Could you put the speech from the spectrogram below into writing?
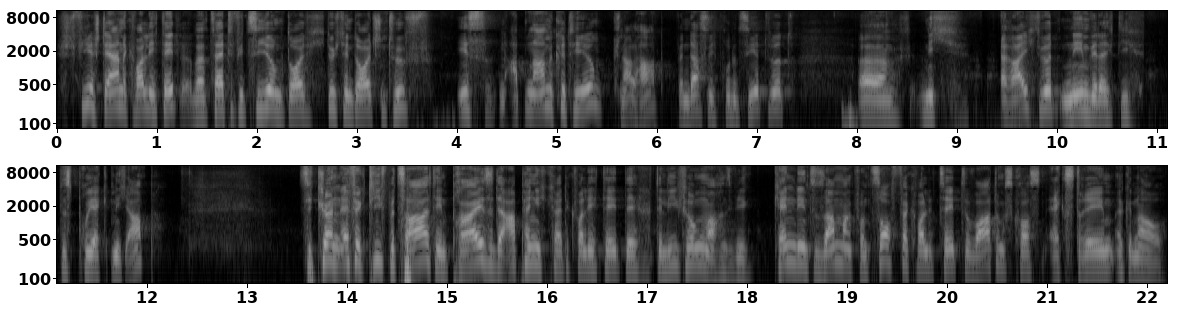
vier Sterne Qualität oder Zertifizierung durch, durch den deutschen TÜV ist ein Abnahmekriterium, knallhart. Wenn das nicht produziert wird, äh, nicht erreicht wird, nehmen wir die, das Projekt nicht ab. Sie können effektiv bezahlt den Preise der Abhängigkeit der Qualität der, der Lieferung machen. Wir kennen den Zusammenhang von Softwarequalität zu Wartungskosten extrem äh, genau.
